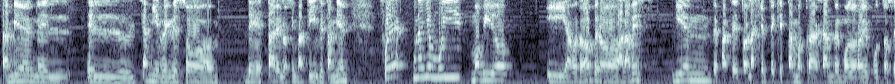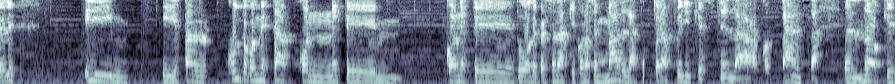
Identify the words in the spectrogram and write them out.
también el, el, ya mi regreso de estar en los imbatibles también. Fue un año muy movido y agotador, pero a la vez bien de parte de toda la gente que estamos trabajando en modo radio.cl y, y estar junto con esta con este con este dúo de personas que conocen más de la cultura friki que es, que es la Constanza, el Roque,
